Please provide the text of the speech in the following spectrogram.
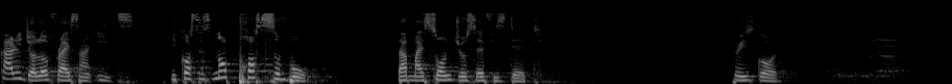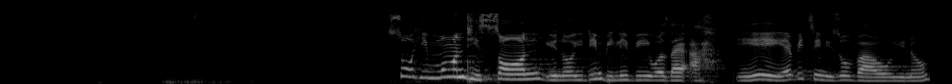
carry jollof rice and eat. Because it's not possible that my son Joseph is dead. Praise God. So he mourned his son, you know, he didn't believe it. He was like, ah, hey, everything is over, oh, you know.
